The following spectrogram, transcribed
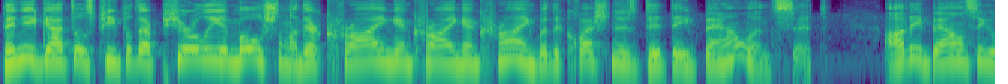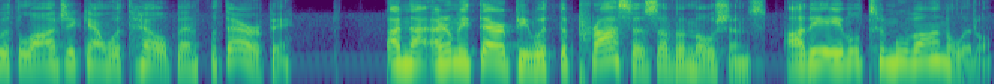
Then you got those people that are purely emotional and they're crying and crying and crying. But the question is, did they balance it? Are they balancing it with logic and with help and for therapy? I'm not. I don't mean therapy with the process of emotions. Are they able to move on a little?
